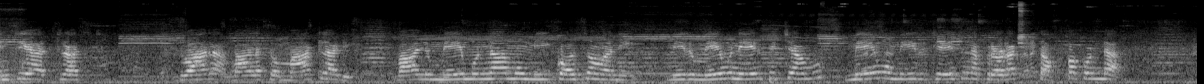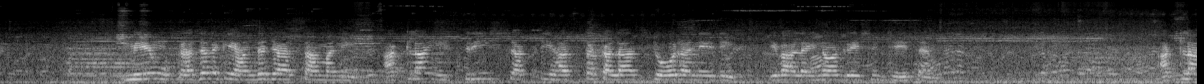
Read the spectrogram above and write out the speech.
ఎన్టీఆర్ ట్రస్ట్ ద్వారా వాళ్ళతో మాట్లాడి వాళ్ళు మేమున్నాము మీకోసం అని మీరు మేము నేర్పించాము మేము మీరు చేసిన ప్రొడక్ట్ తప్పకుండా మేము ప్రజలకి అందజేస్తామని అట్లా ఈ స్త్రీ శక్తి హస్తకళ స్టోర్ అనేది ఇవాళ ఇనాగ్రేషన్ చేశాము. అట్లా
